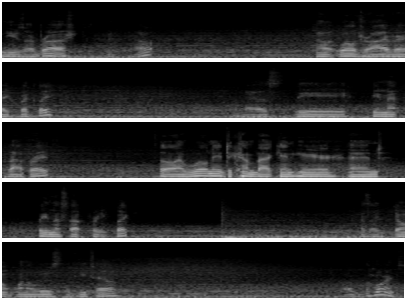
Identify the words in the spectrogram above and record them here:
use our brush it out. Now it will dry very quickly as the cement evaporates. So I will need to come back in here and clean this up pretty quick as I don't want to lose the detail of the horns.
